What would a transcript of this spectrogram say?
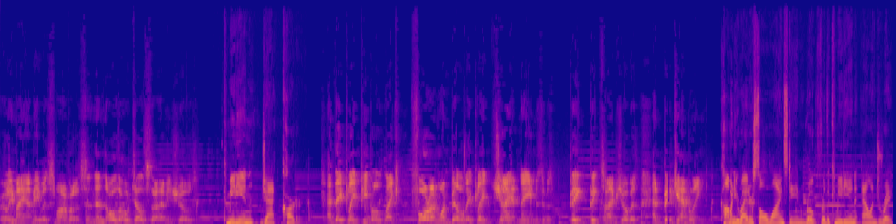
Early Miami was was marvelous. And then all the hotels started having shows. Comedian Jack Carter. And they played people like four on one bill. They played giant names. It was big, big time showbiz and big gambling. Comedy writer Saul Weinstein wrote for the comedian Alan Drake.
